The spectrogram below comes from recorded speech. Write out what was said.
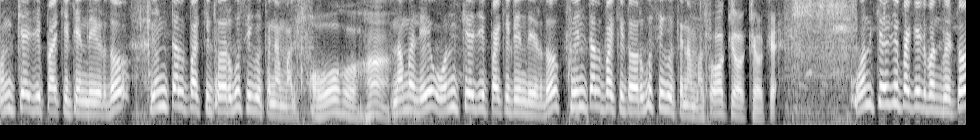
ಒಂದು ಕೆ ಜಿ ಪ್ಯಾಕೆಟಿಂದ ಹಿಡಿದು ಕ್ವಿಂಟಲ್ ಪ್ಯಾಕೆಟ್ವರೆಗೂ ಸಿಗುತ್ತೆ ನಮ್ಮಲ್ಲಿ. ಓಹೋ ಹಾಂ. ನಮ್ಮಲ್ಲಿ ಒಂದು ಕೆ ಜಿ ಪ್ಯಾಕೆಟಿಂದ ಹಿಡಿದು ಕ್ವಿಂಟಲ್ ಪ್ಯಾಕೆಟ್ವರೆಗೂ ಸಿಗುತ್ತೆ ನಮ್ಮಲ್ಲಿ. Okay okay okay. ಒಂದು ಕೆ ಜಿ ಪ್ಯಾಕೆಟ್ ಬಂದ್ಬಿಟ್ಟು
